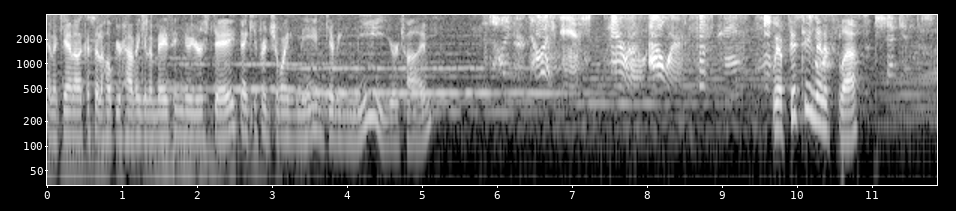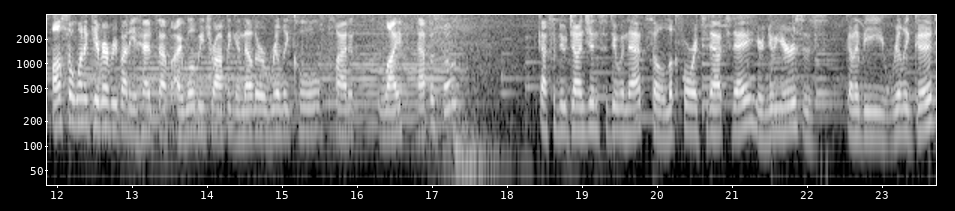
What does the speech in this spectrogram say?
And again, like I said, I hope you're having an amazing New Year's Day. Thank you for joining me and giving me your time. Time is 0 hour 15 minutes. We have 15 minutes left. Also, want to give everybody a heads up. I will be dropping another really cool Planet Life episode. Got some new dungeons to do in that, so look forward to that today. Your New Year's is going to be really good.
